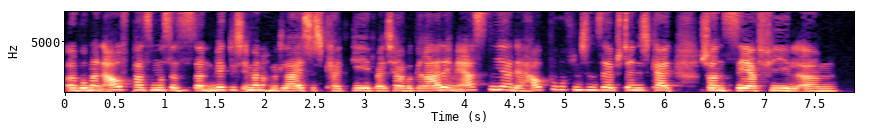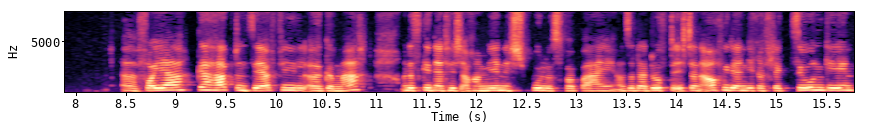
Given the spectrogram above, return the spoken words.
äh, wo man aufpassen muss, dass es dann wirklich immer noch mit Leichtigkeit geht, weil ich habe gerade im ersten Jahr der hauptberuflichen Selbstständigkeit schon sehr viel ähm, äh, Feuer gehabt und sehr viel äh, gemacht. Und das geht natürlich auch an mir nicht spurlos vorbei. Also da durfte ich dann auch wieder in die Reflexion gehen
